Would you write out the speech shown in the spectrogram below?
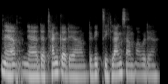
Ja, ja, der Tanker, der bewegt sich langsam, aber der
